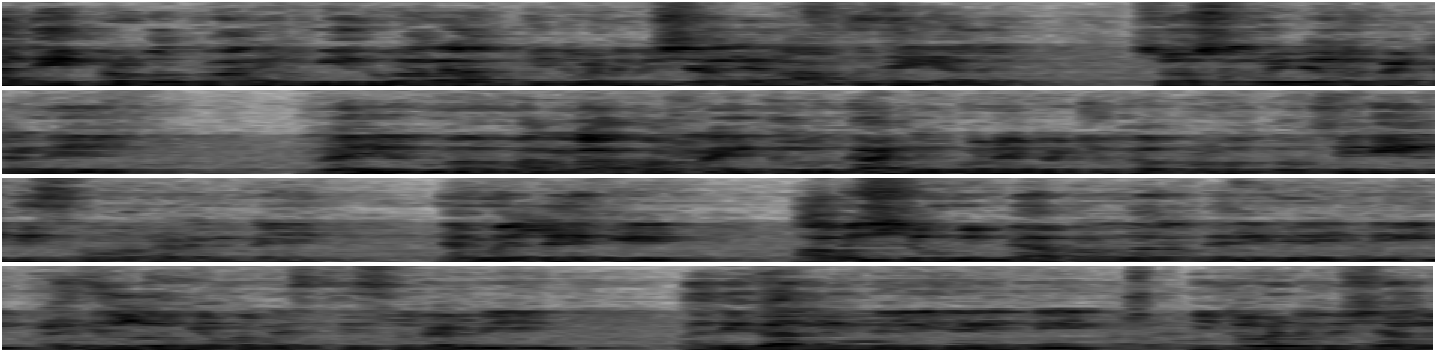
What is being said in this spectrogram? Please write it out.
అది ప్రభుత్వానికి మీ ద్వారా ఇటువంటి విషయాలు ఎలా అందజేయాలి? సోషల్ మీడియాలో పెట్టండి. రై మరలా మన రైతులు ధాన్యం కొనేటట్లుగా ప్రభుత్వం చర్యలు తీసుకోమని అడగండి. ఎమ్మెల్యేకి ఆ విషయం మీ పేపర్ ద్వారా తెలియజేయండి. ప్రజల్లోకి అవేర్నెస్ తీసుకురండి. అధికారులకు తెలియజేయండి. ఇటువంటి విషయాలు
